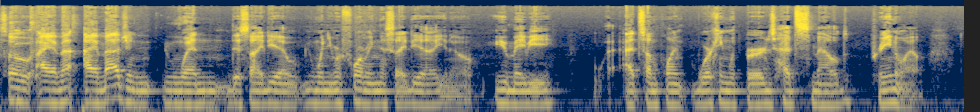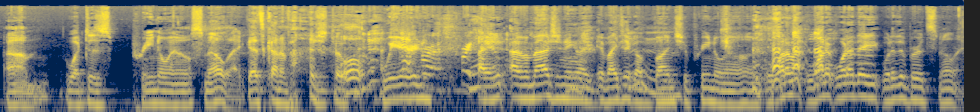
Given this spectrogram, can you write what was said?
So I, ima- I imagine when this idea, when you were forming this idea, you know, you maybe at some point working with birds had smelled preen oil. Um, what does preen oil smell like? That's kind of just a weird. Yeah, for- for I, I'm imagining like if I take a bunch of preen oil, what am I, what, what are they? What are the birds smelling?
